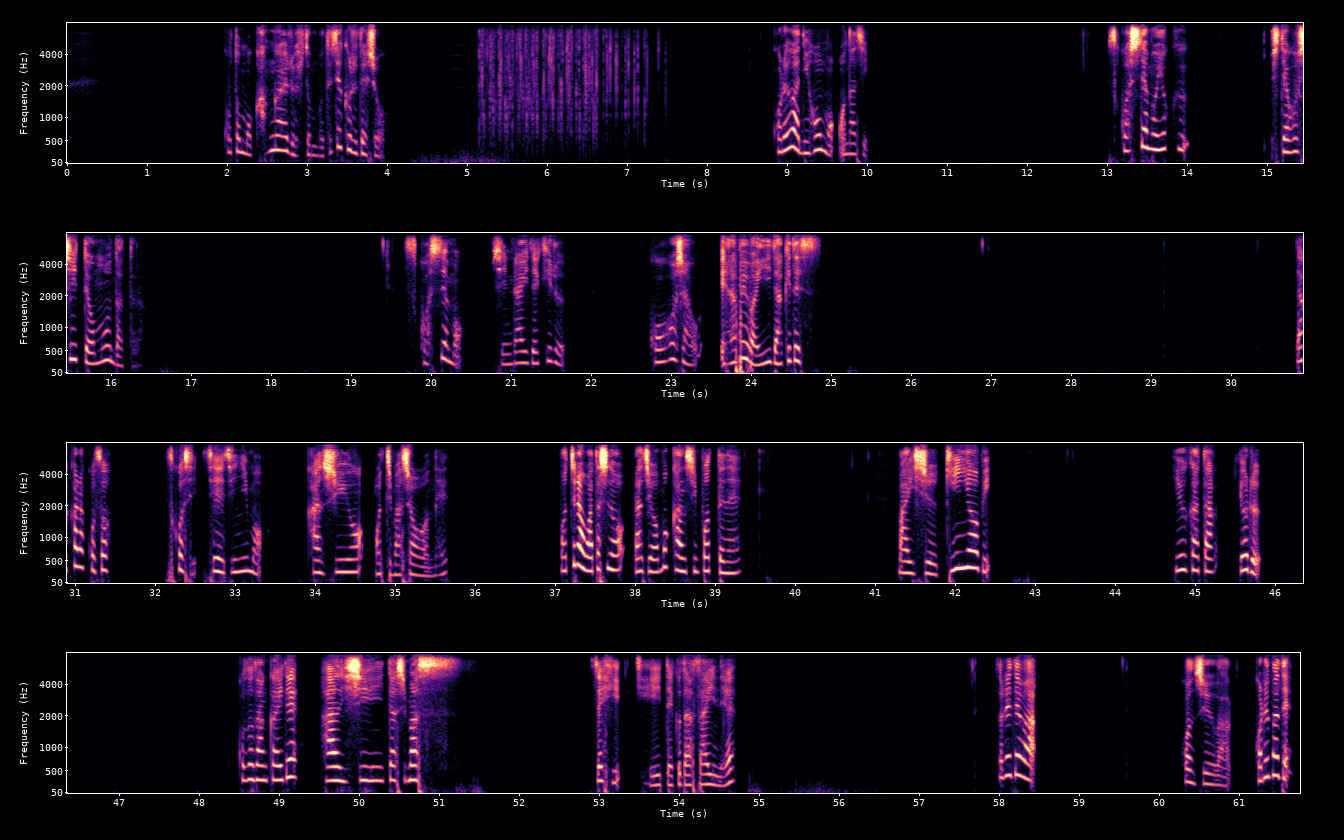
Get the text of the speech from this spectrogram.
ことも考える人も出てくるでしょう。これは日本も同じ。少しでもよくしてほしいって思うんだったら、少しでも信頼できる候補者を選べばいいだけです。だからこそ、少し政治にも関心を持ちましょうね。もちろん私のラジオも関心持ってね。毎週金曜日、夕方、夜、この段階で配信いたします。ぜひ聞いてくださいね。それでは、今週はこれまで。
